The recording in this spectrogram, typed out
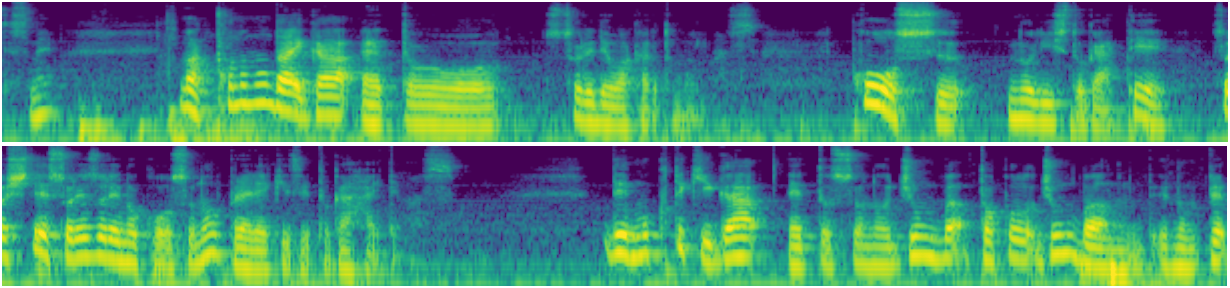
ですね。まあ、この問題が、えっと、それでわかると思います。コースのリストがあって、そしてそれぞれのコースのプレレキジットが入っています。で、目的が、えっと、その順番、トポ、順番のプ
